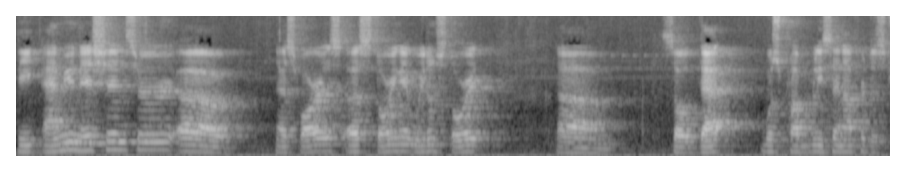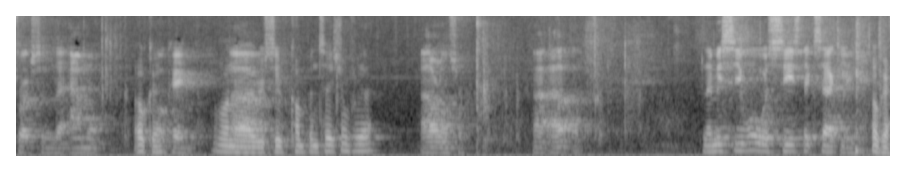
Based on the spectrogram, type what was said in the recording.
The ammunition, sir, uh, as far as us storing it, we don't store it. Um, so that was probably sent out for destruction, the ammo. Okay. Okay. Wanna Uh, receive compensation for that? I don't know, sir. Uh, uh, let me see what was seized exactly. Okay.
